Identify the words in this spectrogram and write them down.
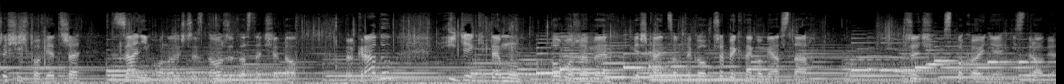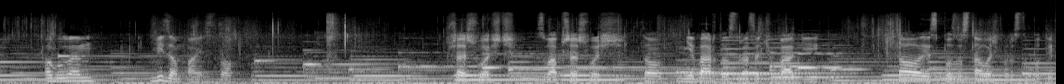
czyścić powietrze, zanim ono jeszcze zdąży dostać się do Belgradu i dzięki temu pomożemy mieszkańcom tego przepięknego miasta żyć spokojnie i zdrowie. Ogółem widzą Państwo przeszłość, zła przeszłość, to nie warto zwracać uwagi. To jest pozostałość po prostu po tych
